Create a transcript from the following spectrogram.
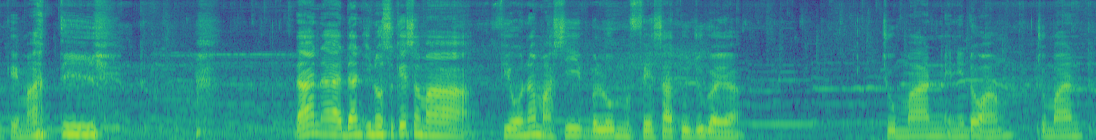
Oke, okay, mati. Dan uh, dan Inosuke sama Fiona masih belum V1 juga ya. Cuman ini doang, cuman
